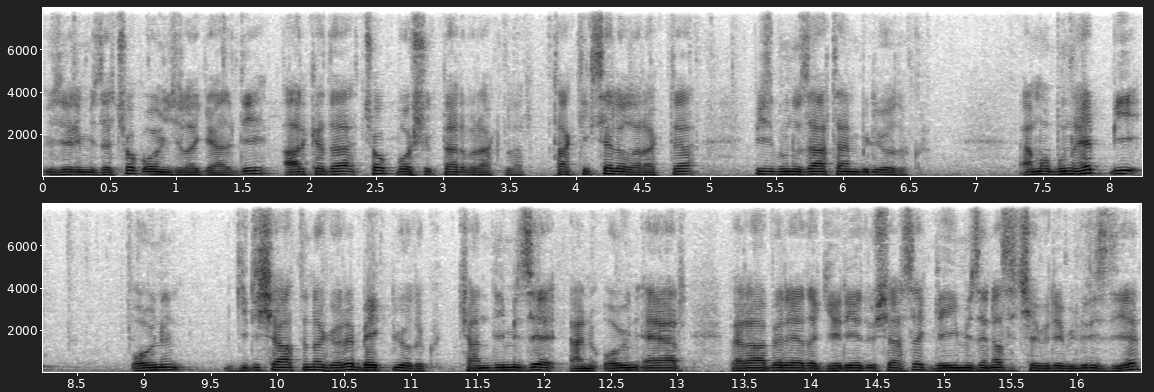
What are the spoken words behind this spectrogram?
üzerimize çok oyuncuyla geldi. Arkada çok boşluklar bıraktılar. Taktiksel olarak da biz bunu zaten biliyorduk. Ama bunu hep bir oyunun gidişatına göre bekliyorduk. Kendimize yani oyun eğer berabere ya da geriye düşersek lehimize nasıl çevirebiliriz diye.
